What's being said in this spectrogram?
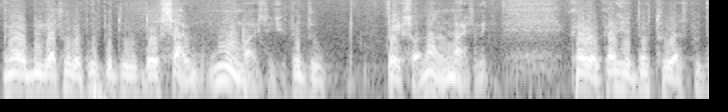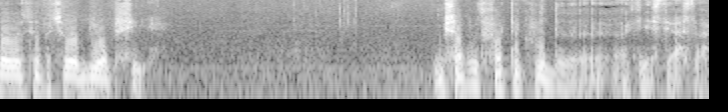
nu obligatoriu făcut pentru dosar, nu mai știu, ci pentru personal, nu mai știu. Care ocazie doctorul a spus că se face o biopsie. Mi s-a părut foarte crud uh, chestia asta,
